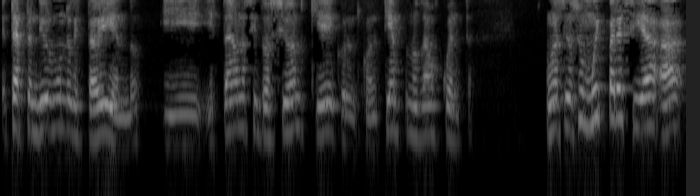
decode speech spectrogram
está desprendido del mundo que está viviendo y, está en una situación que con, con el tiempo nos damos cuenta. Una situación muy parecida a,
